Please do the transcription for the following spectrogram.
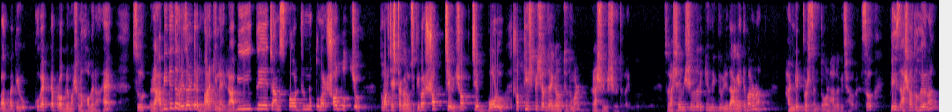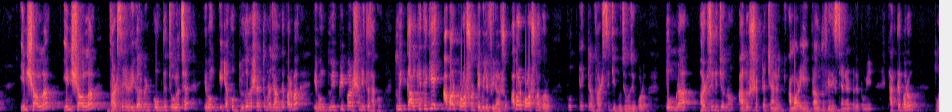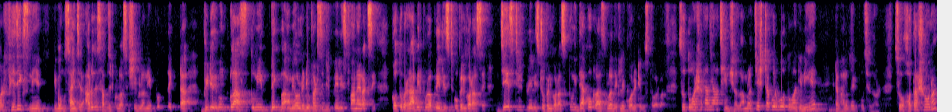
বাদ বাকি খুব একটা প্রবলেম আসলে হবে না হ্যাঁ? সো রাবিতে তো রেজাল্টের মার্কই নাই। রাবিতে চান্স পাওয়ার জন্য তোমার সর্বোচ্চ তোমার চেষ্টা করা উচিত। এবার সবচেয়ে সবচেয়ে বড়, সবচেয়ে স্পেশাল জায়গা হচ্ছে তোমার রাজশাহী বিশ্ববিদ্যালয়। সো রাজশাহী বিশ্ববিদ্যালয় কেন্দ্রিক তুমি যদি আগাইতে পারো না হান্ড্রেড পার্সেন্ট তোমার ভালো কিছু হবে। সো প্লিজ আশাহত হইও না। ইনশাল্লাহ ইনশাল্লাহ ভার্সিটির রিকোয়ারমেন্ট কমতে চলেছে। এবং এটা খুব দ্রুততার সাথে তোমরা জানতে পারবা এবং তুমি প্রিপারেশন নিতে থাকো। তুমি কালকে থেকে আবার পড়াশোনার টেবিলে ফিরে আসো, আবার পড়াশোনা করো। প্রত্যেকটা ভার্সিটি বুঝে বুঝে পড়ো। তোমরা ভার্সিটির জন্য আদর্শ একটা চ্যানেল আমার এই প্রান্ত ফিজিক্স চ্যানেলটাতে তুমি থাকতে পারো। তোমার ফিজিক্স নিয়ে এবং সায়েন্সের আরও যে সাবজেক্টগুলো আছে, সেগুলো নিয়ে প্রত্যেকটা ভিডিও এবং ক্লাস তুমি দেখবা। আমি অলরেডি ভার্সিটির প্লেলিস্ট বানায় রাখছি। গতবার রাবির পুরো প্লেলিস্ট ওপেন করা আছে জিএসটির প্লেলিস্ট ওপেন করা আছে। তুমি দেখো ক্লাসগুলো দেখলে কোয়ালিটি বুঝতে পারবা। সো তোমার সাথে আমি আছি ইনশাল্লাহ আমরা চেষ্টা করব তোমাকে নিয়ে এটা ভালো জায়গায় পৌঁছে দেওয়ার। সো হতাশ হও না,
